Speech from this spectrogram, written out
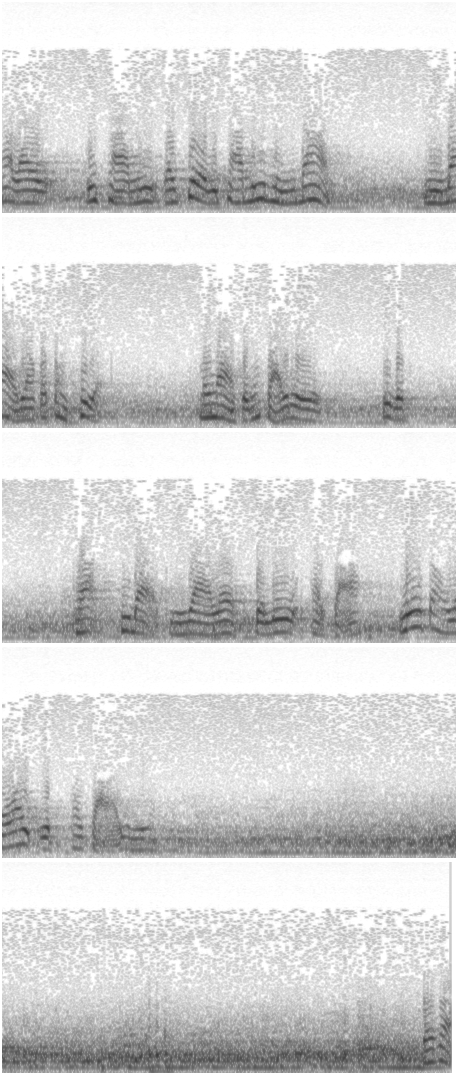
ถ้าเราวิชานี้เราเชื่อวิชานี้มีได้ มีได้เราก็ต้องเชื่อ ไม่น่าสงสัยเลย ที่จะพระที่ได้ปัญญาแล้วจะรู้ภาษา รู้ตั้งร้อยเอ็ดภาษาอย่างนี้ แล้วก็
